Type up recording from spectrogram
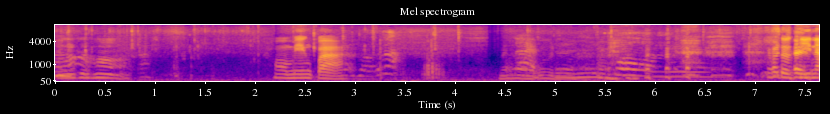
อันนี้คือห่อห่อเมียงป่าไม่ห่ออื่นเสือกีน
